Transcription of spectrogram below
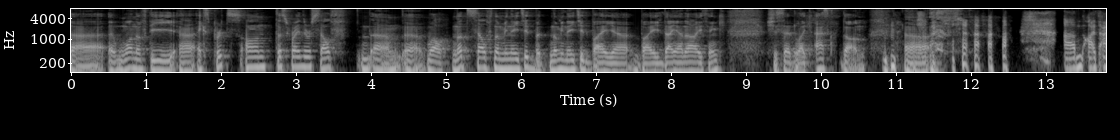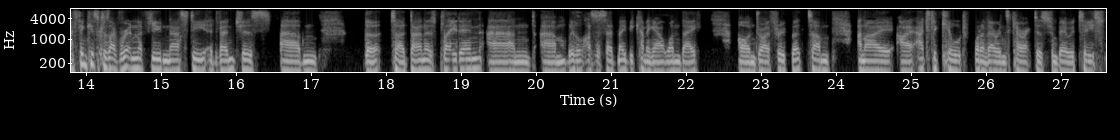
uh, one of the uh, experts on Tusk Rider self, um, uh, well, not self-nominated, but nominated by uh, by Diana. I think she said, like, ask Dom. Uh, um, I, I, think it's because I've written a few nasty adventures. Um, that uh, Dana's played in and um, will, as I said, maybe coming out one day on Drive Through. But um, and I, I actually killed one of Erin's characters from Beer with Teeth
